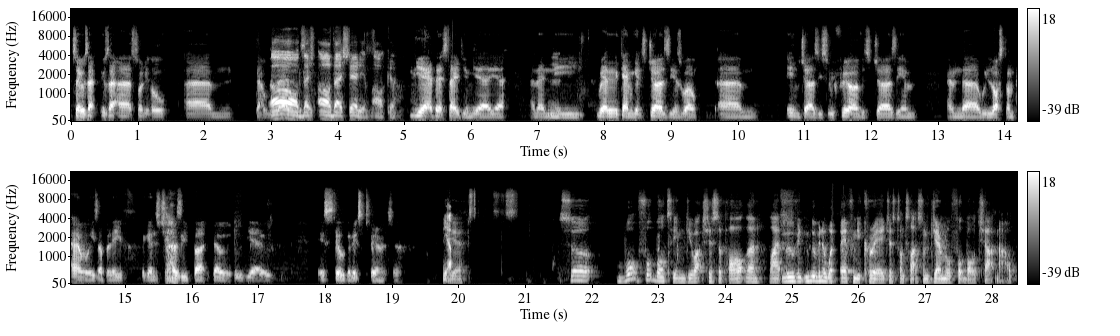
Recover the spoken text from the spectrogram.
So it was at it was at uh, Solihull. Um, That was Oh, their, their, oh, their stadium. Oh, okay. yeah, their stadium. Yeah, yeah. And then the we had a game against Jersey as well um, in Jersey. So we flew over to Jersey and and uh, we lost on penalties, I believe, against Jersey. But that was, yeah, it was, it's still a good experience. Yeah. Yeah. So, what football team do you actually support then? Like moving moving away from your career just onto like some general football chat now.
